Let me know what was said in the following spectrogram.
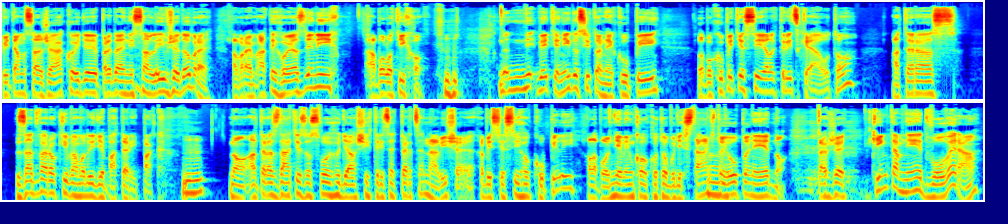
Pýtam sa, že ako ide predaj Nissan Leaf, že dobre. A vrajím, a tých hojazdených? A bolo ticho. No, viete, nikto si to nekúpi, lebo kúpite si elektrické auto a teraz za dva roky vám odíde battery pack. Mm-hmm. No a teraz dáte zo svojho ďalších 30% navyše, aby ste si ho kúpili, alebo neviem, koľko to bude stáť, mm. to je úplne jedno. Takže kým tam nie je dôvera,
